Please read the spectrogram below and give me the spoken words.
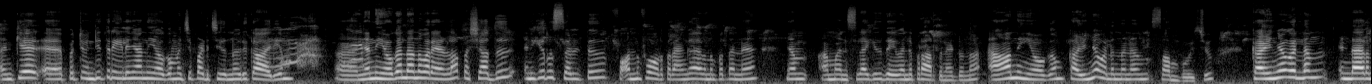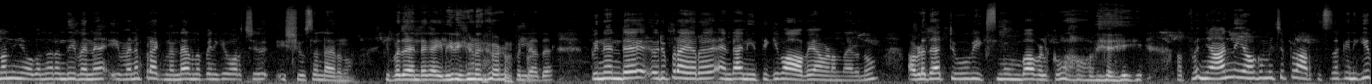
എനിക്ക് ഇപ്പോൾ ട്വന്റി ത്രീയിൽ ഞാൻ നിയോഗം വെച്ച് പഠിച്ചിരുന്ന ഒരു കാര്യം ഞാൻ നിയോഗം എന്താണെന്ന് പറയാനുള്ള പക്ഷെ അത് എനിക്ക് റിസൾട്ട് അന്ന് ഫോർത്ത് റാങ്ക് ആയിരുന്നപ്പോൾ തന്നെ ഞാൻ മനസ്സിലാക്കിയത് ദൈവന്റെ പ്രാർത്ഥന കിട്ടുന്ന ആ നിയോഗം കഴിഞ്ഞ കൊല്ലം തന്നെ സംഭവിച്ചു. കഴിഞ്ഞ കൊല്ലം ഉണ്ടായിരുന്ന നിയോഗം എന്ന് പറയുന്നത് ഇവനെ ഇവനെ പ്രഗ്നന്റ് ആയിരുന്നപ്പോൾ എനിക്ക് കുറച്ച് ഇഷ്യൂസ് ഉണ്ടായിരുന്നു. ഇപ്പോൾ എന്റെ കയ്യിലിരിക്കണ കുഴപ്പമില്ലാതെ. പിന്നെ എന്റെ ഒരു പ്രയർ എന്റെ അനിയത്തിക്ക് വാവയാവണമെന്നായിരുന്നു. അവളത് ആ ടു വീക്സ് മുമ്പ് അവൾക്ക് വാവയായി. അപ്പോൾ ഞാൻ നിയോഗം വെച്ച് പ്രാർത്ഥിച്ചതൊക്കെ എനിക്ക്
